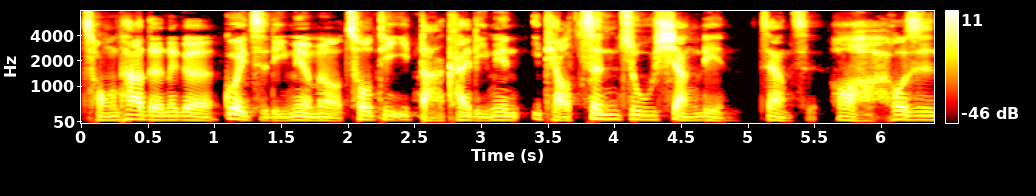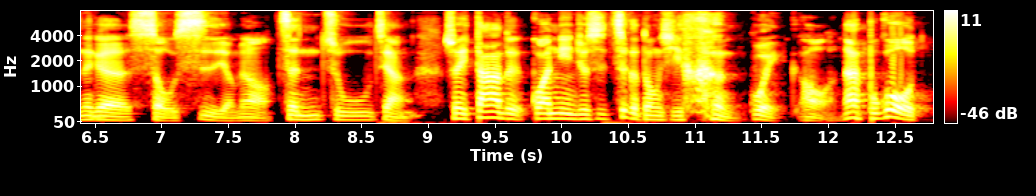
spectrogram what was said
从她的那个柜子里面有没有抽屉一打开，里面一条珍珠项链这样子，哇，或是那个首饰有没有珍珠这样，所以大家的观念就是这个东西很贵哦。那不过。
